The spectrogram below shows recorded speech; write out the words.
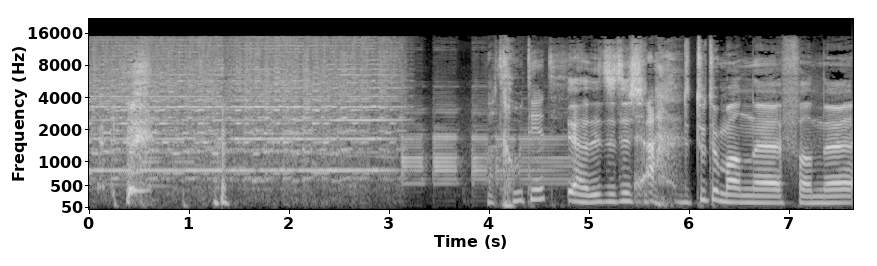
goed dit. Ja, dit is dus de toeterman eh, van eh,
